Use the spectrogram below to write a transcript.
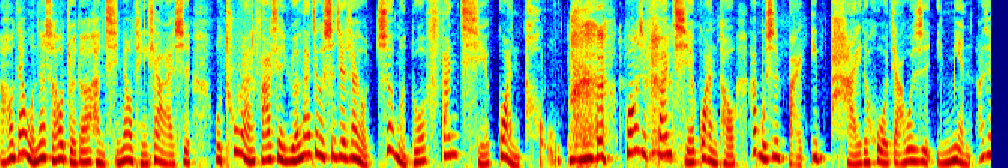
然后，但我那时候觉得很奇妙，停下来是我突然发现，原来这个世界上有这么多番茄罐头。光是番茄罐头，它不是摆一排的货架或者是一面，它是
